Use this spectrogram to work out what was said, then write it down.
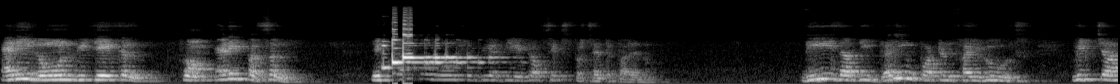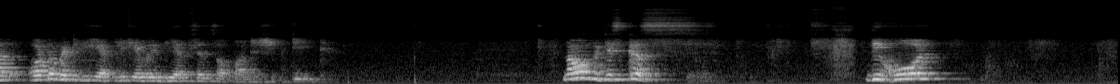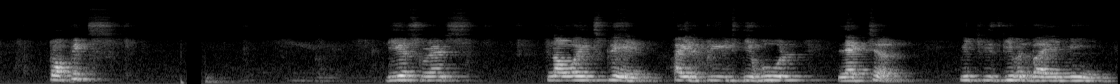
Any loan we taken from any person, interest on loan should be at the rate of 6% per annum. These are the very important five rules which are automatically applicable in the absence of partnership deed. Now we discuss the whole topics. Dear students, now I explain, I repeat the whole lecture which is given by me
